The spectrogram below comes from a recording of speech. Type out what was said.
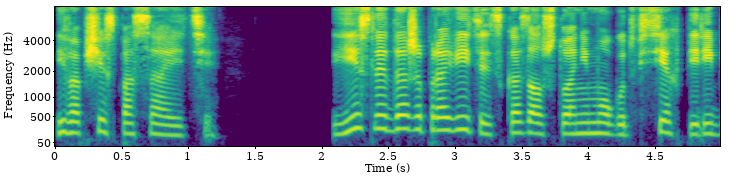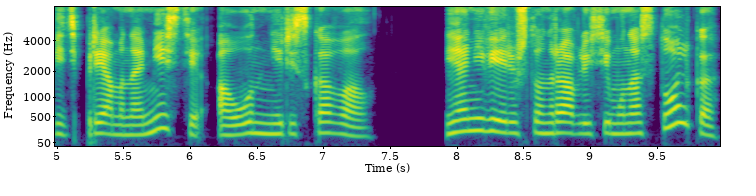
и вообще спасаете?» Если даже правитель сказал, что они могут всех перебить прямо на месте, а он не рисковал. Я не верю, что нравлюсь ему настолько,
